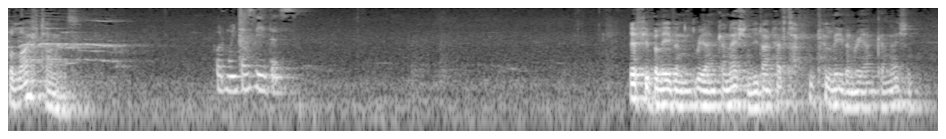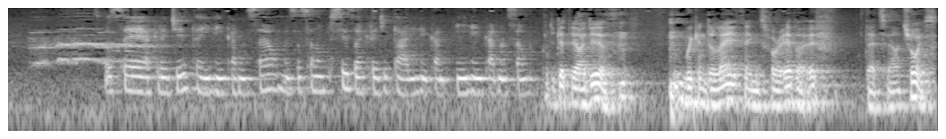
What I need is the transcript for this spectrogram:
for lifetimes. Por muitas vidas. If you believe in reincarnation, you don't have to believe in reincarnation. Se você acredita em reencarnação, mas você não precisa acreditar em, reenca- em reencarnação. But you get the idea. we can delay things forever if that's our choice.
